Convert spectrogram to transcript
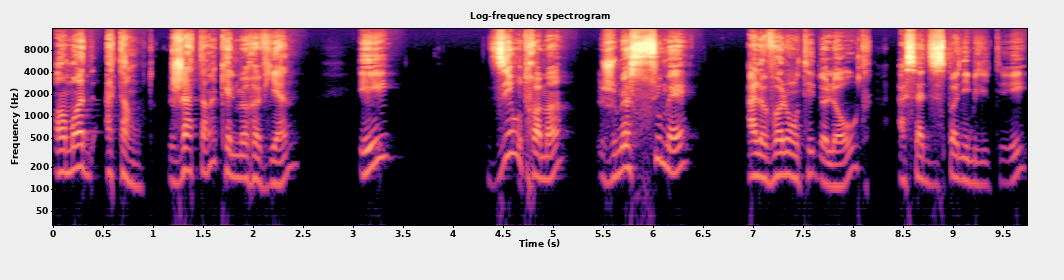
en mode attente. J'attends qu'elle me revienne et, dit autrement, je me soumets à la volonté de l'autre, à sa disponibilité,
